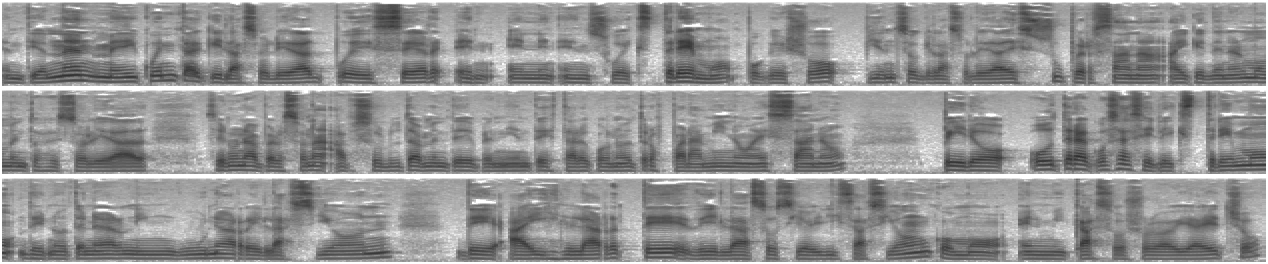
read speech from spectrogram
¿Entienden? Me di cuenta que la soledad puede ser en, en, en su extremo, porque yo pienso que la soledad es súper sana, hay que tener momentos de soledad, ser una persona absolutamente dependiente de estar con otros para mí no es sano, pero otra cosa es el extremo de no tener ninguna relación, de aislarte de la sociabilización, como en mi caso yo lo había hecho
